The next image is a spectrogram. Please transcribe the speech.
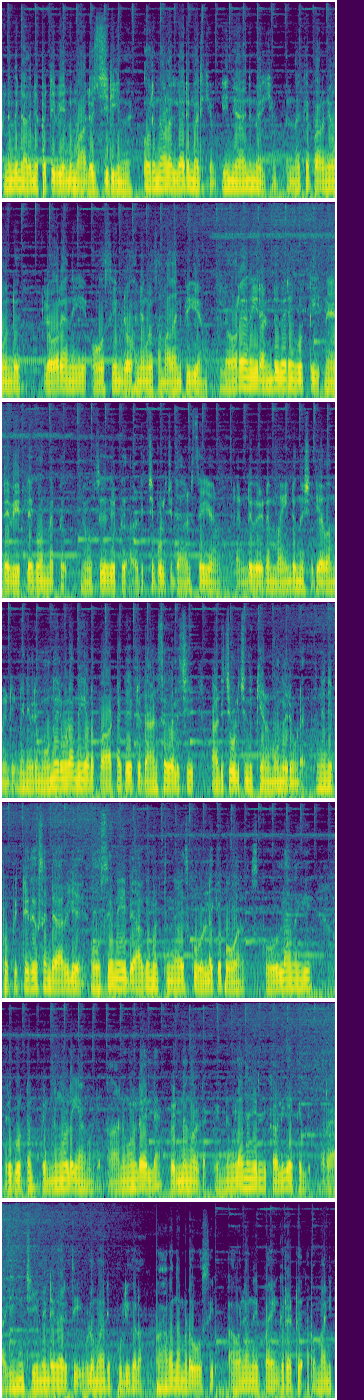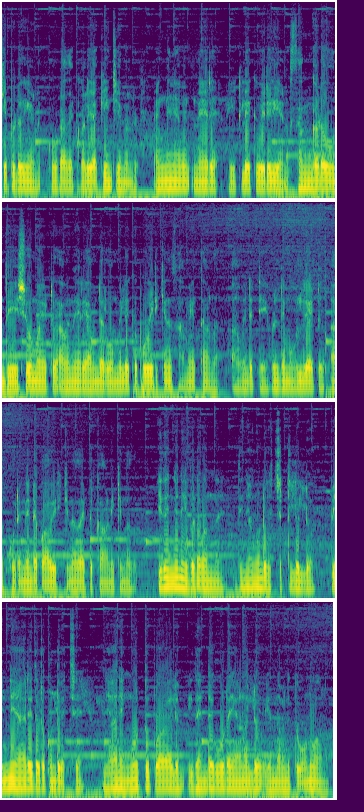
പിന്നെന്തിനാ അതിനെപ്പറ്റി വീണ്ടും ആലോചിച്ചിരിക്കുന്നത്? ഒരു നാൾ എല്ലാവരും മരിക്കും ഈ ഞാനും മരിക്കും എന്നൊക്കെ പറഞ്ഞുകൊണ്ട് ലോറയാണെങ്കിൽ ഓസിയും ലോഹനും കൂടെ സമാധാനിപ്പിക്കുകയാണ്. ലോറയാണെങ്കിൽ രണ്ടുപേരും കൂട്ടി നേരെ വീട്ടിലേക്ക് വന്നിട്ട് മ്യൂസിക് കേട്ട് അടിച്ച് പൊളിച്ച് ഡാൻസ് ചെയ്യുകയാണ്. രണ്ടുപേരുടെ മൈൻഡ് ഒന്ന് ശരിയാവാൻ വേണ്ടി. അങ്ങനെ ഇവർ മൂന്നുപേരും കൂടെ ആണെങ്കിൽ അവിടെ പാട്ടൊക്കെ ഇട്ട് ഡാൻസ് കളിച്ച് അടിച്ചു പൊളിച്ച് നിൽക്കുകയാണ് മൂന്നുപേരും കൂടെ. അങ്ങനെ ഇപ്പോൾ പിറ്റേ ദിവസം രാവിലെ ഓസി ആണെങ്കിൽ ബാഗും എടുത്ത് നേരെ സ്കൂളിലേക്ക് പോവുകയാണ് സ്കൂളിലാണെങ്കിൽ ഒരു കൂട്ടം പെണ്ണുങ്ങളുടെ ഗ്യാങ് ഉണ്ട്. ആണുങ്ങളുടെ അല്ല പെണ്ണുങ്ങളുടെ. പെണ്ണുങ്ങളാണെന്ന് കരുതി കളിയാക്കൽ റാഗിങ് ചെയ്യുന്നതിന്റെ കാര്യത്തിൽ ഇവളുമാര് പുലികളാ. പാവം നമ്മുടെ ഓസി. അവനൊന്ന് ഭയങ്കരമായിട്ട് അപമാനിക്കപ്പെടുകയാണ്. കൂടാതെ കളിയാക്കുകയും ചെയ്യുന്നുണ്ട്. അങ്ങനെ അവൻ നേരെ വീട്ടിലേക്ക് വരികയാണ്. സങ്കടവും ദേഷ്യവുമായിട്ട് അവൻ നേരെ അവന്റെ റൂമിലേക്ക് പോയിരിക്കുന്ന സമയത്താണ് അവന്റെ ടേബിളിന്റെ മുകളിലായിട്ട് ആ കുരങ്ങന്റെ പാവ ഇരിക്കുന്നതായിട്ട് കാണിക്കുന്നത്. ഇതെങ്ങനെ ഇവിടെ വന്നേ? ഇത് ഞാൻ കൊണ്ട് വെച്ചിട്ടില്ലല്ലോ. പിന്നെ ആരെ ഇതിവിടെ കൊണ്ട് വെച്ചേ? ഞാൻ എങ്ങോട്ട് പോയാലും ഇതെന്റെ കൂടെയാണല്ലോ എന്നവന് തോന്നുവാണ്.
